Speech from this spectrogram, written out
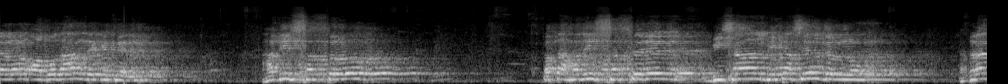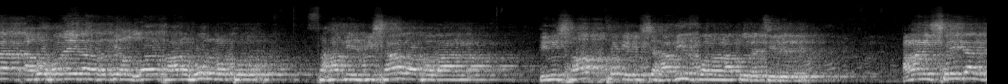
যেমন অবদান রেখেছেন, হাদিস শাস্ত্র তথা হাদিস শাস্ত্রের বিশাল বিকাশের জন্য। হযরত আবু হুরায়রা রাদিয়াল্লাহু আনহুর মতো সাহাবীর বিশাল অবদান। তিনি সব থেকে বেশি হাদিস বর্ণনা করেছিলেন। আমরা নিশ্চয়ই জানি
